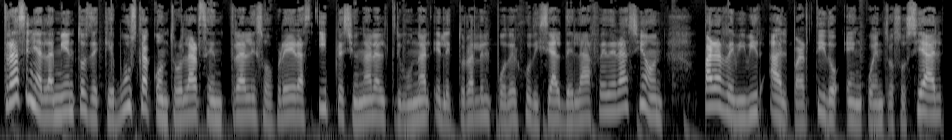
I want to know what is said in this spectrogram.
tras señalamientos de que busca controlar centrales obreras y presionar al Tribunal Electoral del Poder Judicial de la Federación para revivir al partido Encuentro Social,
